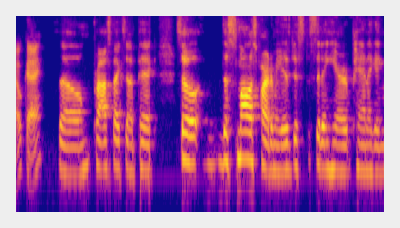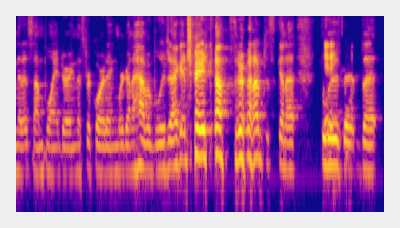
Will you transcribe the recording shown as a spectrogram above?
Okay. So prospects and a pick. So the smallest part of me is just sitting here panicking that at some point during this recording we're gonna have a Blue Jacket trade come through and I'm just gonna It- lose it. But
